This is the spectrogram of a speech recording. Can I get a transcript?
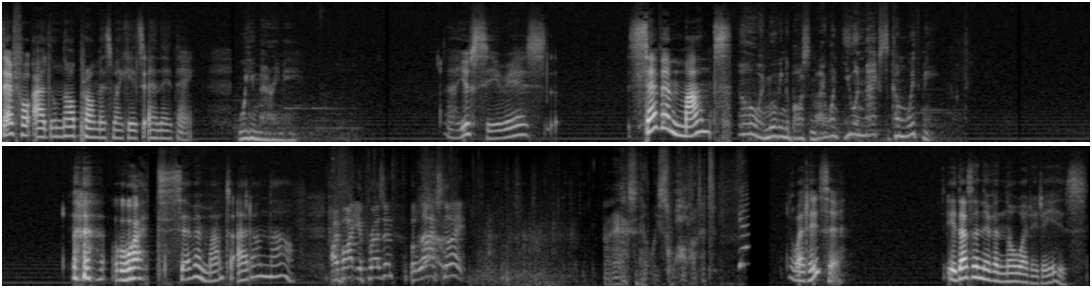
Therefore, I do not promise my kids anything. Will you marry me? Are you serious? Seven months? No, I'm moving to Boston, but I want you and Max to come with me. what? Seven months? I don't know. I bought you a present, but last night I accidentally swallowed it. What is it? He doesn't even know what it is.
